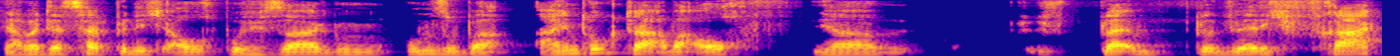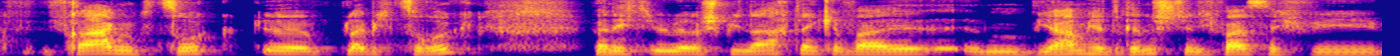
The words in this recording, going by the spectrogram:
Ja, aber deshalb bin ich auch, muss ich sagen, umso beeindruckter, aber auch ja werde ich frag, fragend zurück, äh, bleibe ich zurück, wenn ich über das Spiel nachdenke, weil ähm, wir haben hier drin stehen, ich weiß nicht, wie,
